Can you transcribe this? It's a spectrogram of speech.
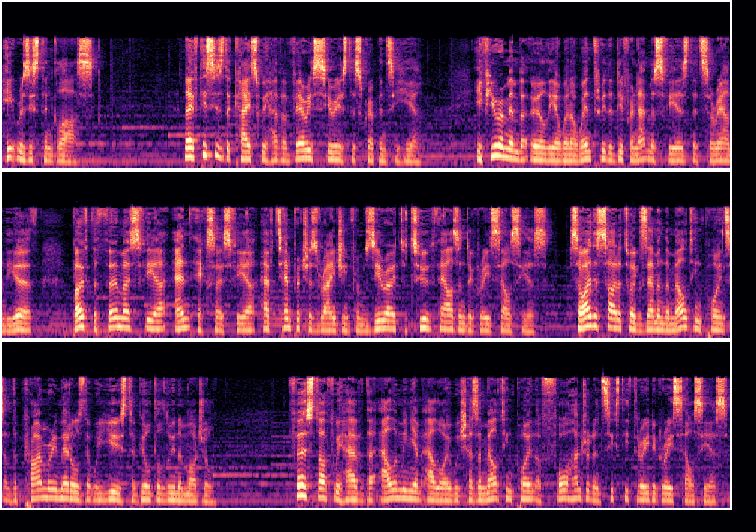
heat resistant glass. Now if this is the case we have a very serious discrepancy here. If you remember earlier when I went through the different atmospheres that surround the Earth, both the thermosphere and exosphere have temperatures ranging from 0 to 2000 degrees Celsius. So I decided to examine the melting points of the primary metals that were used to build the lunar module. First off we have the aluminium alloy which has a melting point of 463 degrees Celsius.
